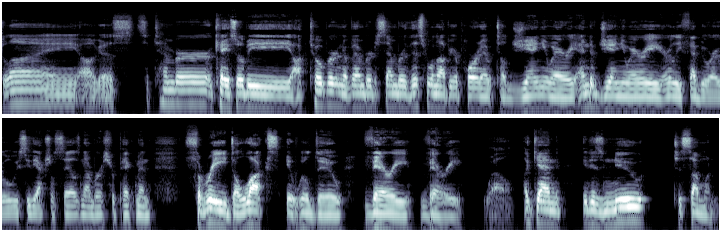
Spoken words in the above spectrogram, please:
July, August, September. Okay, so it'll be October, November, December. This will not be reported out till January, end of January, early February will we see the actual sales numbers for Pikmin 3 Deluxe. It will do very, very well. Again, it is new to someone.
